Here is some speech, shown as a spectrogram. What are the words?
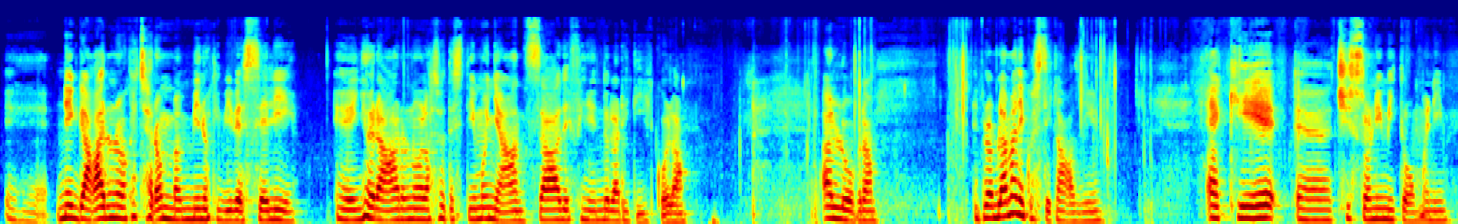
eh, negarono che c'era un bambino che vivesse lì e ignorarono la sua testimonianza definendola ridicola. Allora, il problema di questi casi è che eh, ci sono i mitomani.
